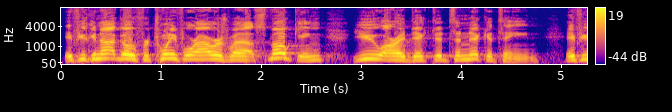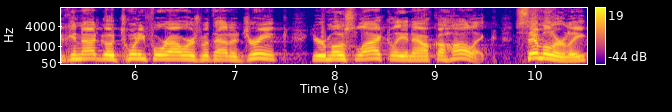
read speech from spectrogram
if you cannot go for 24 hours without smoking, you are addicted to nicotine. If you cannot go 24 hours without a drink, you're most likely an alcoholic. Similarly,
